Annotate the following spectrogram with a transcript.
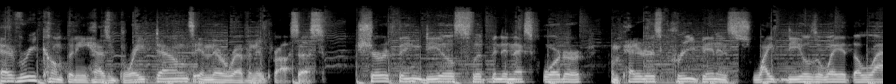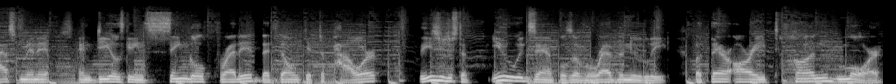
Every company has breakdowns in their revenue process. Sure thing deals slip into next quarter, competitors creep in and swipe deals away at the last minute, and deals getting single threaded that don't get to power. These are just a few examples of revenue leak, but there are a ton more,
